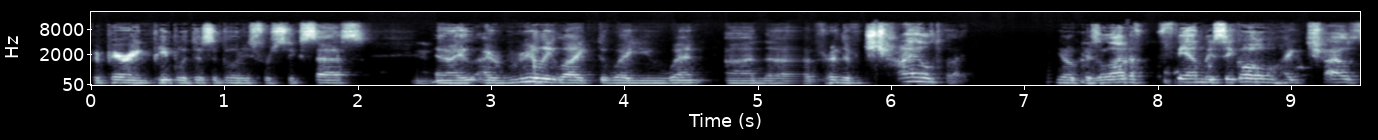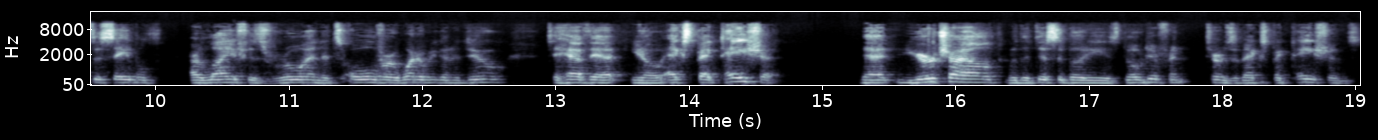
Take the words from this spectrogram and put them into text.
preparing people with disabilities for success. Yeah. And I, I really like the way you went on the, for the childhood. You know, because a lot of families think, oh, my child's disabled, our life is ruined, it's over, what are we gonna do? To have that, you know, expectation that your child with a disability is no different in terms of expectations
